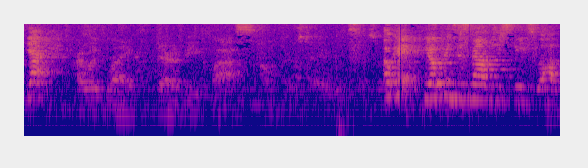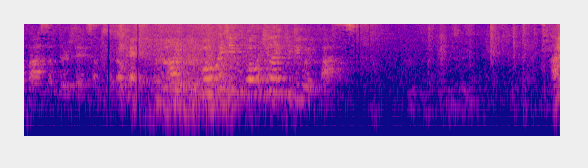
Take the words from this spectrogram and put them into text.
Yeah. I would like there to be class on Thursday. Okay. He opens his mouth. He speaks. We'll have class on Thursday. Okay. Um, what would you What would you like to do in class? you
